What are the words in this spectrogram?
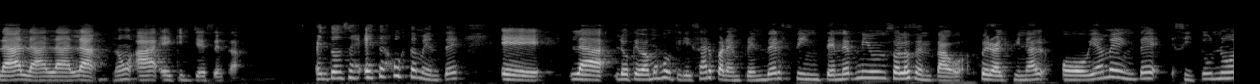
la, la, la, la, ¿no? A, X, Y, Z. Entonces, este es justamente... Eh, lo que vamos a utilizar para emprender sin tener ni un solo centavo. Pero al final, obviamente, si tú no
